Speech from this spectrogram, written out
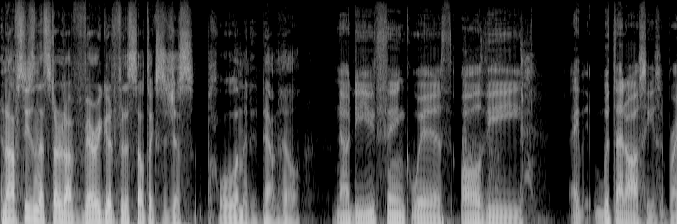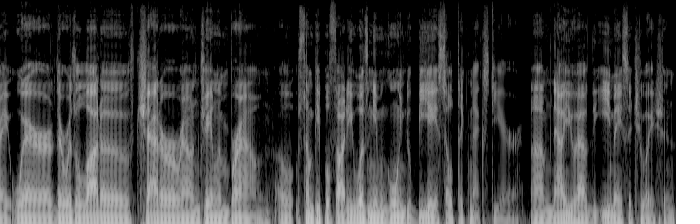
an off season that started off very good for the Celtics is just plummeted downhill. Now, do you think with all the, with that off season, right, where there was a lot of chatter around Jaylen Brown. Some people thought he wasn't even going to be a Celtic next year. Um, now you have the Ime situation.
